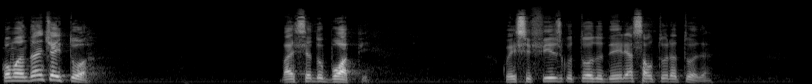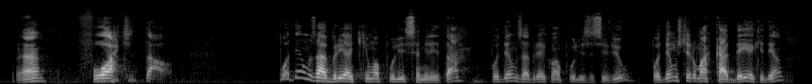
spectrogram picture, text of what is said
Comandante Heitor. Vai ser do BOP. Com esse físico todo dele, essa altura toda. Né? Forte e tal. Podemos abrir aqui uma polícia militar? Podemos abrir aqui uma polícia civil? Podemos ter uma cadeia aqui dentro?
